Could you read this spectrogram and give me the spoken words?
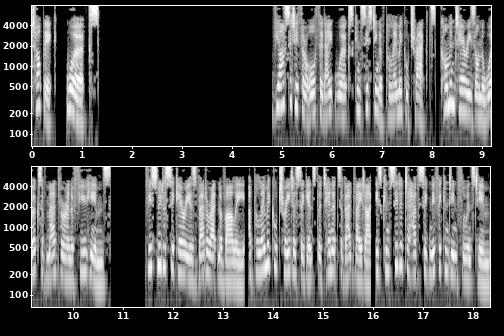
Topic. Works Vyasatirtha authored eight works consisting of polemical tracts, commentaries on the works of Madhva and a few hymns. Visnudasakarya's Vadaratnavali, a polemical treatise against the tenets of Advaita, is considered to have significant influenced him.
